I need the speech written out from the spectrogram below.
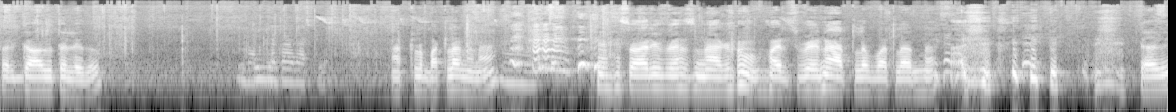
సరిగ్గా ఆగుతలేదు. అట్ల బట్టలు అన్నానా సారీ ఫ్రెండ్స్ నాకు మర్చిపోయినా అట్ల బట్టలు అన్నా అది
